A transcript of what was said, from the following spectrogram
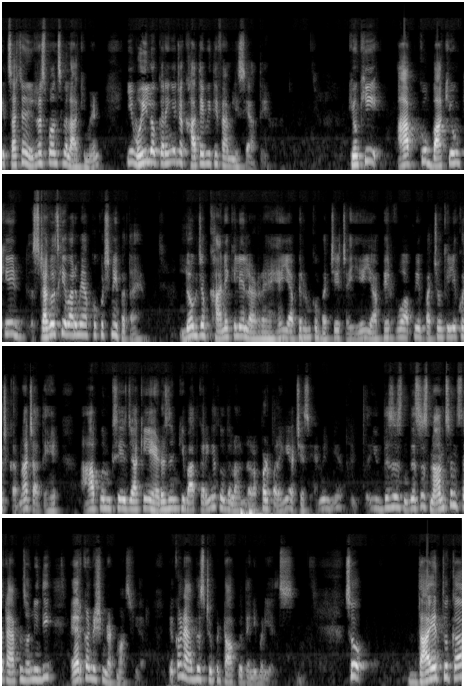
It's such an irresponsible argument ये वही लोग करेंगे जो खाते पीते फैमिली से आते हैं। क्योंकि आपको बाकियों के स्ट्रगल्स के बारे में आपको कुछ नहीं पता है। लोग जब खाने के लिए लड़ रहे हैं या फिर उनको बच्चे चाहिए या फिर वो अपने बच्चों के लिए कुछ करना चाहते हैं, आप उनसे जाके हेडोजन की बात करेंगे तो रप्पड़ पड़ेंगे अच्छे से। I mean this is this is nonsense that happens only in the air condition atmosphere you have this talk with else so दायित्व का,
